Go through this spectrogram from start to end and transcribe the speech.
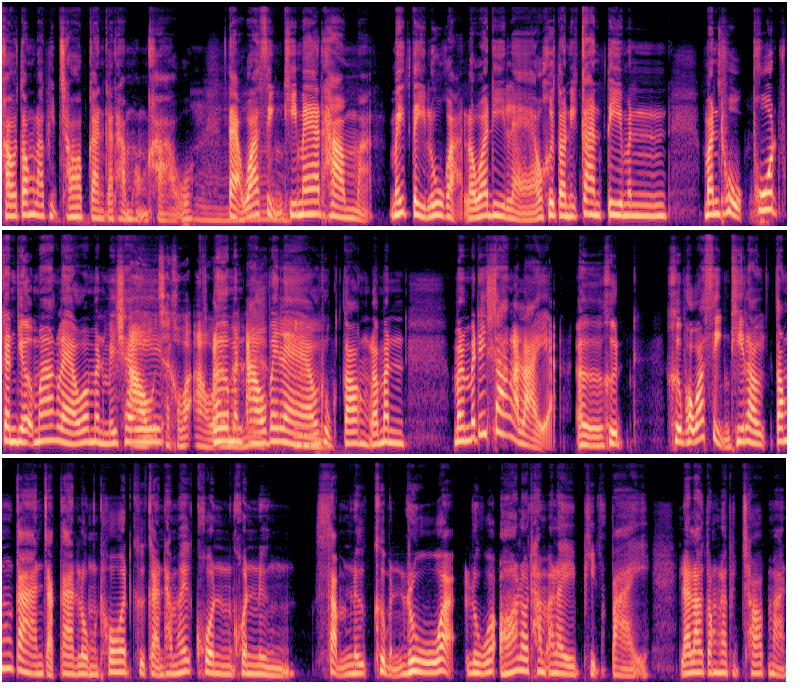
เขาต้องรับผิดชอบการกระทำของเขา แต่ว่าสิ่งที่แม่ทำอะ ไม่ตีลูกอะ เราว่าดีแล้ว คือตอนนี้การตีมันมันถูกพูดกันเยอะมากแล้วว่ามันไม่ใช่เอาใช้คำว่าเอาเออได้ไหมันเอาไปแล้วอืมถูกต้องแล้วมันมันไม่ได้สร้างอะไร อะ เออคือ คือเพราะว่าสิ่งที่เราต้องการจากการลงโทษ คือการทำให้คนคนหนึ่ง สำนึกคือเหมือนรู้อะรู้ว่าอ๋อเราทำอะไรผิดไป แล้วเราต้องรับผิดชอบมัน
